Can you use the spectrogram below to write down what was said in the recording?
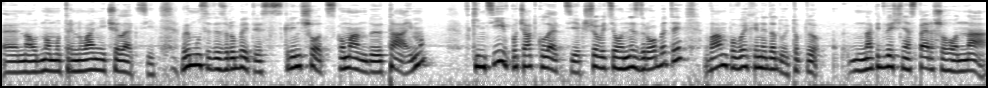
е, на одному тренуванні чи лекції? Ви мусите зробити скріншот з командою Time в кінці і в початку лекції. Якщо ви цього не зробите, вам повихи не дадуть. Тобто на підвищення з першого на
